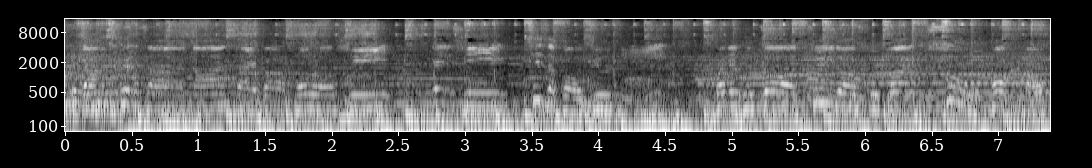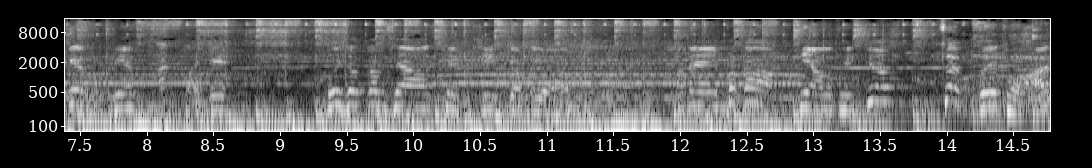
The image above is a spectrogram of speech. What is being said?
北港庆祝南台北俄罗斯建市七十五周年，欢迎合作水路事关祝福老境平安大吉，非常感谢前线中央。我们北港调田乡政委团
